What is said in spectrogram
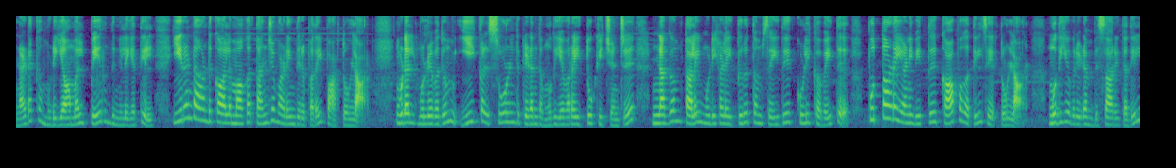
நடக்க முடியாமல் பேருந்து நிலையத்தில் இரண்டு இரண்டாண்டு காலமாக தஞ்சம் அடைந்திருப்பதை பார்த்துள்ளார். உடல் முழுவதும் ஈக்கள் சூழ்ந்து கிடந்த முதியவரை தூக்கிச் சென்று நகம் தலைமுடிகளை திருத்தம் செய்து குளிக்க வைத்து புத்தாடை அணிவித்து காப்பகத்தில் சேர்த்துள்ளார். முதியவரிடம் விசாரித்ததில்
